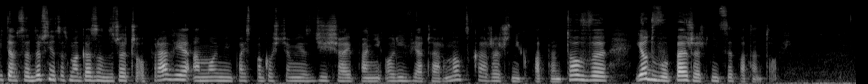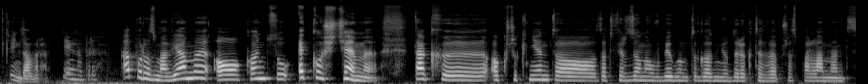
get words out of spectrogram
Witam serdecznie, to jest magazyn Rzecz o Prawie, a moim Państwa gościem jest dzisiaj pani Oliwia Czarnocka, rzecznik patentowy, JWP Rzecznicy Patentowi. Dzień dobry. Dzień dobry. A porozmawiamy o końcu ekościemy. Tak y, okrzyknięto zatwierdzoną w ubiegłym tygodniu dyrektywę przez Parlament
